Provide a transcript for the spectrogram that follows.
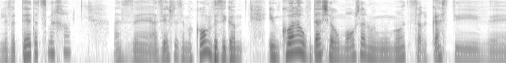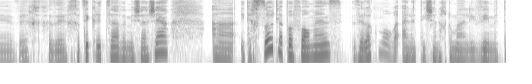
לבטא את עצמך, אז, אה, אז יש לזה מקום, וזה גם, עם כל העובדה שההומור שלנו הוא מאוד סרקסטי וכזה חצי קריצה ומשעשע, ההתייחסות לפרפורמנס זה לא כמו ריאליטי שאנחנו מעליבים את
